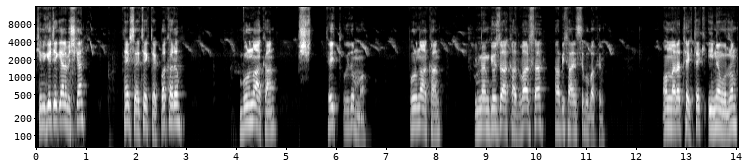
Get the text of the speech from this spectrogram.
Şimdi gece gelmişken hepsine tek tek bakarım. Burnu akan. Şşt, tek duydun mu? Burnu akan. Bilmem gözü akan varsa ha bir tanesi bu bakın. Onlara tek tek iğne vururum.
